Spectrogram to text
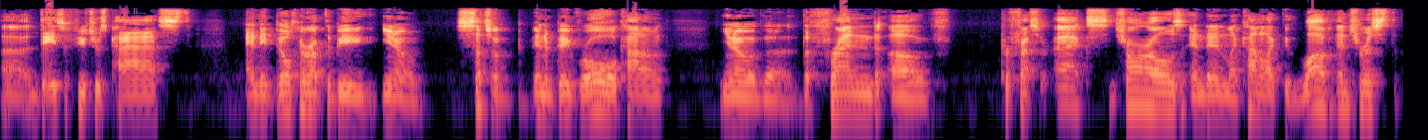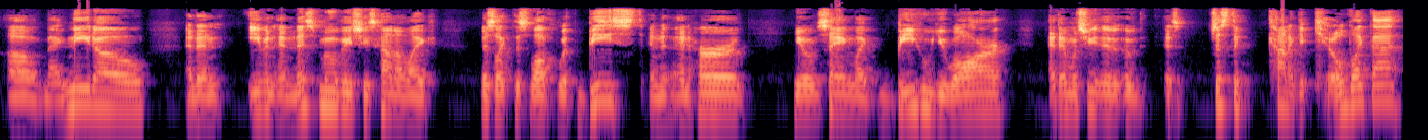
uh, Days of Futures Past, and they built her up to be, you know, such a in a big role, kind of, you know, the the friend of Professor X, Charles, and then like kind of like the love interest of Magneto, and then even in this movie, she's kind of like there's like this love with Beast, and and her, you know, saying like be who you are, and then when she it's just to kind of get killed like that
